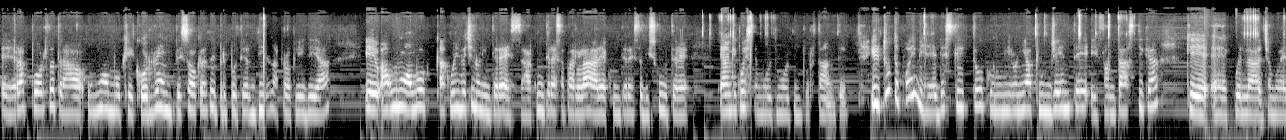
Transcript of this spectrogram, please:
eh, rapporto tra un uomo che corrompe Socrate per poter dire la propria idea e a un uomo a cui invece non interessa, a cui interessa parlare, a cui interessa discutere e anche questo è molto molto importante. Il tutto poi viene descritto con un'ironia pungente e fantastica che è quella, diciamo, è,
